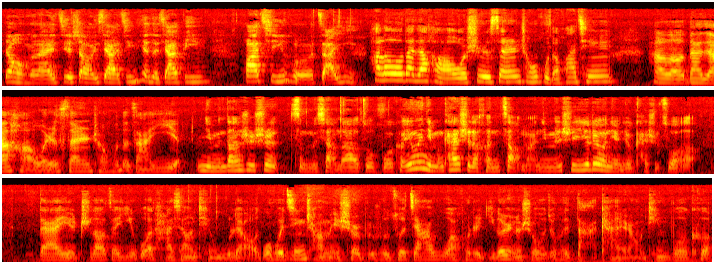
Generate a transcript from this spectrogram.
让我们来介绍一下今天的嘉宾花青和杂艺。Hello，大家好，我是三人成虎的花青。Hello，大家好，我是三人成虎的杂艺。你们当时是怎么想到要做播客？因为你们开始的很早嘛，你们是一六年就开始做了。大家也知道，在异国他乡挺无聊的。我会经常没事儿，比如说做家务啊，或者一个人的时候，我就会打开，然后听播客。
